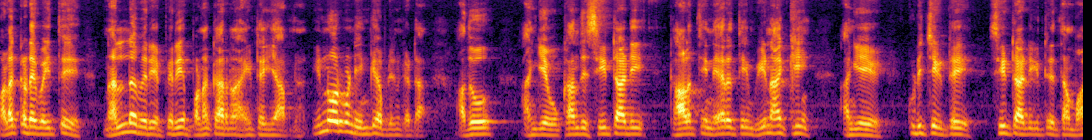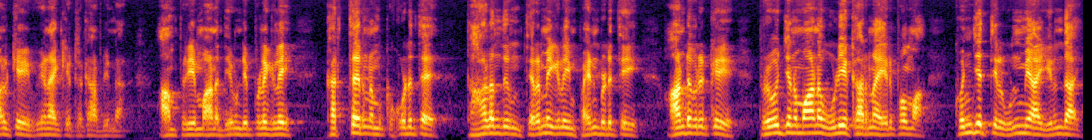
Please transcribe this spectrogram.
பழக்கடை வைத்து நல்ல பெரிய பெரிய பணக்காரன் ஆகிட்டேன் ஐயா அப்படின்னு. இன்னொருவன் எங்கே அப்படின்னு கேட்டால் அதோ அங்கே உட்காந்து சீட்டாடி காலத்தையும் நேரத்தையும் வீணாக்கி அங்கே குடிச்சுக்கிட்டு சீட்டாடிக்கிட்டு தன் வாழ்க்கையை வீணாக்கிட்டு இருக்கான் அப்படின்னார். ஆம் பிரியமான தேவனுடைய பிள்ளைகளை கர்த்தர் நமக்கு கொடுத்த தாளந்தும் திறமைகளையும் பயன்படுத்தி ஆண்டவருக்கு பிரயோஜனமான ஊழியக்காரனாக இருப்போமா? கொஞ்சத்தில் உண்மையாக இருந்தாய்.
